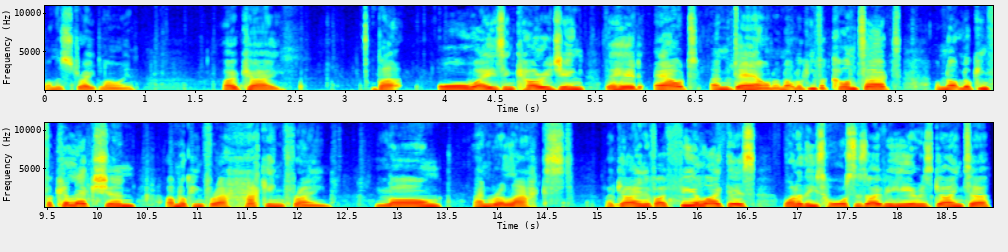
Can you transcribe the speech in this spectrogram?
on the straight line. Okay, but always encouraging the head out and down. I'm not looking for contact, I'm not looking for collection, I'm looking for a hacking frame, long and relaxed. Okay, and if I feel like there's one of these horses over here is going to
